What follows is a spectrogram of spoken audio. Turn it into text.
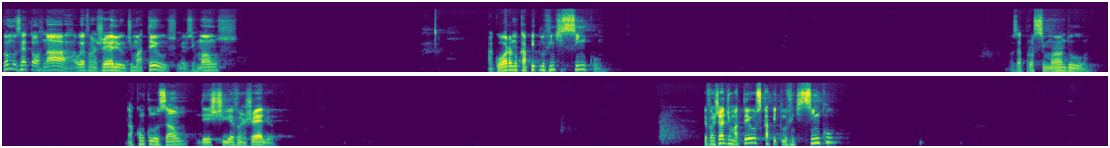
Vamos retornar ao Evangelho de Mateus, meus irmãos. Agora no capítulo 25. Nos aproximando da conclusão deste Evangelho. Evangelho de Mateus, capítulo 25,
